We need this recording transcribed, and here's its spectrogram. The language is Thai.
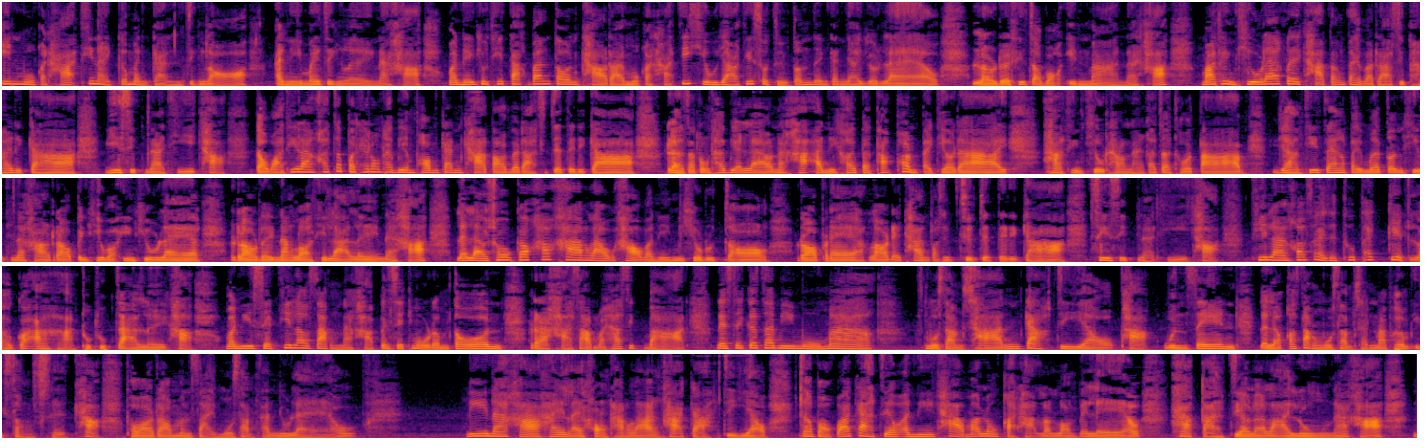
กินหมูกระทะที่ไหนก็เหมือนกันจริงหรอ อันนี้ไม่จริงเลยนะคะ วันนี้อยู่ที่ตักบ้านตนค่ะร้านหมูกระทะที่คิวยาวที่สุดถึงต้นเดือนกันยายนแล้ว เราเลือกที่จะบอกอินมานะคะ มาถึงคิวแรกเลยค่ะ ตั้งแต่เวลา 15นาฬิกา 20 นาทีค่ะ แต่ว่าที่ร้านเขาจะเปิดให้ลงทะเบียนพร้อมกันค่ะตอนเวลา 17นาฬิกาหลังจากลงทะเบียนแล้วนะคะ อันนี้ค่อยไปพักผ่อนไปเที่ยวได้ หากถึงคิวทางร้านก็จะโทรตาม อย่างที่แจ้งไปเมื่อต้นทิปนะคะ เราเป็นคิววอล์กอินคิวแรก เราเลยนั่งรอที่ร้านเลยนะคะ และแล้วโชคก็เข้าข้างเราค่ะวันนี้มีคิวรุจอง รอบแรกเราได้ทานตอน17นาฬิกา40 นาทีค่ะ ที่ร้านเขาใส่จะทุกแพ็กเกจแล้วก็อาหารทุกๆจานเลยค่ะ วันนี้เซตที่เราสั่งนะคะ เป็นเซตหมูเริ่มต้น ราคา 350 บาท ในเซตก็จะมีหมูหมาก หมูสามชั้น กากเจียว ผัก วุ้นเส้น แล้วเราก็สั่งหมูสามชั้นมาเพิ่มอีกสองเซตค่ะ เพราะว่าเรามันใส่หมูสามชั้นอยู่แล้ว นี่นะคะไฮไลท์ของทางร้านค่ะกากเจียว จะบอกว่ากากเจียวอันนี้ค่ะเมื่อลงกระทะร้อนๆไปแล้วหากกากเจียวละลายลงนะคะ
